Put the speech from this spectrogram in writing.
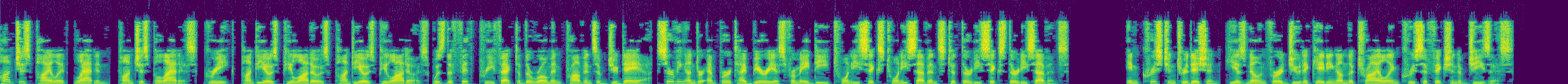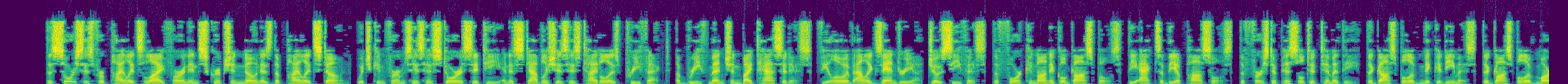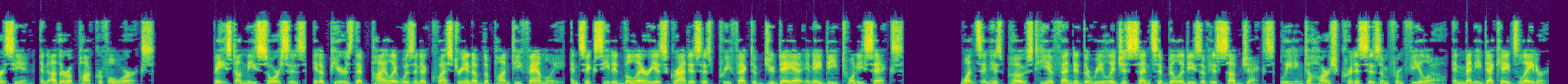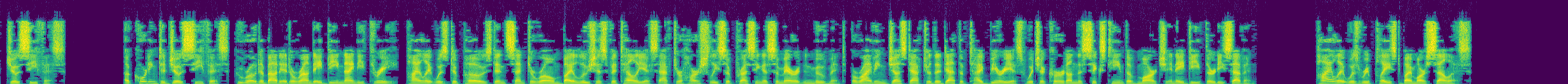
Pontius Pilate, Latin, Pontius Pilatus, Greek, Pontios Pilatos Pontios Pilatos was the fifth prefect of the Roman province of Judea, serving under Emperor Tiberius from AD 26-27 to 36-37. In Christian tradition, he is known for adjudicating on the trial and crucifixion of Jesus. The sources for Pilate's life are an inscription known as the Pilate Stone, which confirms his historicity and establishes his title as prefect, a brief mention by Tacitus, Philo of Alexandria, Josephus, the four canonical Gospels, the Acts of the Apostles, the First Epistle to Timothy, the Gospel of Nicodemus, the Gospel of Marcion, and other apocryphal works. Based on these sources, it appears that Pilate was an equestrian of the Ponti family, and succeeded Valerius Gratus as prefect of Judea in AD 26. Once in his post he offended the religious sensibilities of his subjects, leading to harsh criticism from Philo, and many decades later, Josephus. According to Josephus, who wrote about it around AD 93, Pilate was deposed and sent to Rome by Lucius Vitellius after harshly suppressing a Samaritan movement, arriving just after the death of Tiberius which occurred on 16 March in AD 37. Pilate was replaced by Marcellus.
